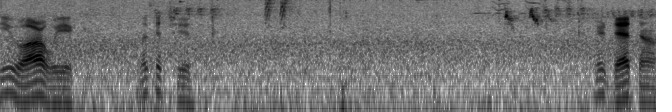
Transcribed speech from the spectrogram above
You are weak. Look at you. You're dead now.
